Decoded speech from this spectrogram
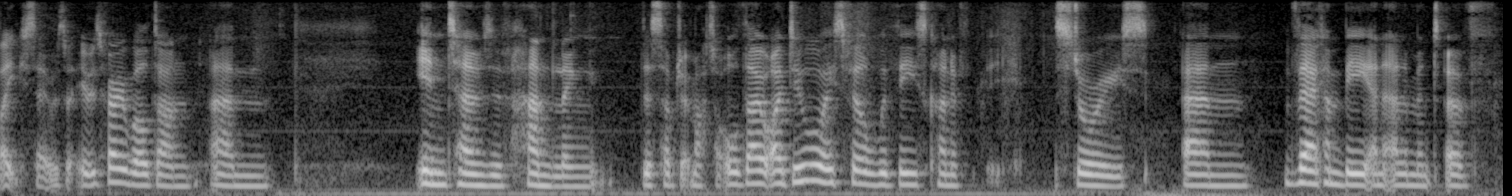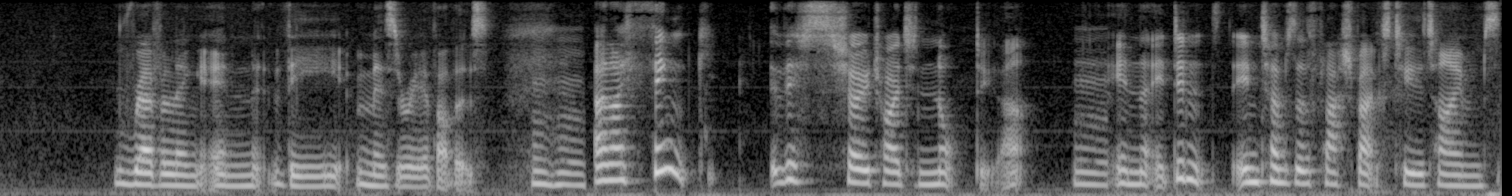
like you say, it was it was very well done um, in terms of handling the subject matter. Although I do always feel with these kind of stories, um, there can be an element of reveling in the misery of others, Mm-hmm. and I think this show tried to not do that Mm. in that it didn't in terms of the flashbacks to the times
